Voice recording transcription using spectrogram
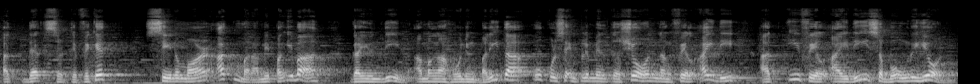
at death certificate, Sinomar at marami pang iba, gayon din ang mga huling balita ukol sa implementasyon ng PhilID at ePhilID sa buong rehiyon.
